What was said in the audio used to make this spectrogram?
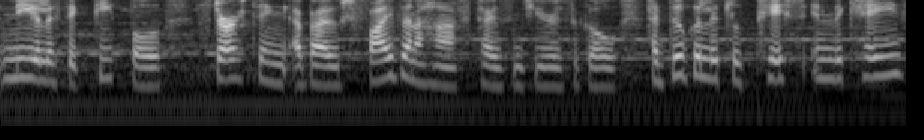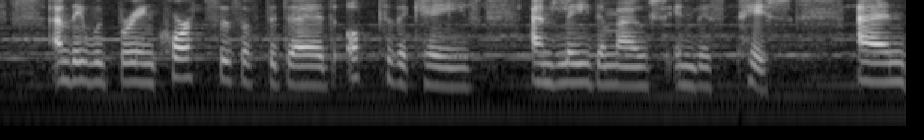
Neolithic people, starting about five and a half thousand years ago, had dug a little pit in the cave and they would bring corpses of the dead up to the cave and lay them out in this pit. And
